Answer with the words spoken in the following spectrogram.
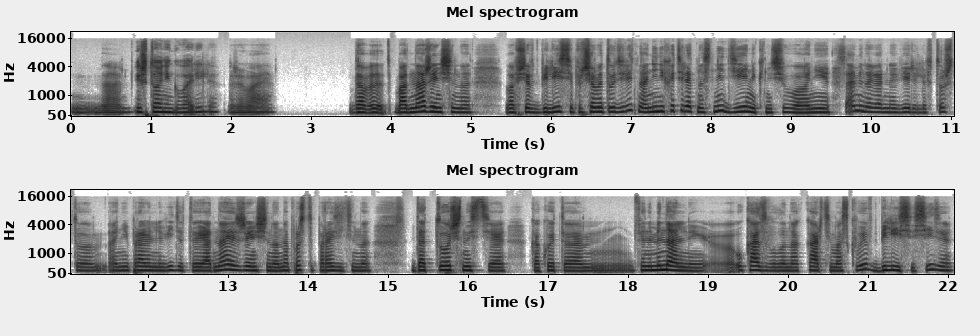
Да. И что они говорили? Живая. Да, э, одна женщина вообще в Тбилиси, причем это удивительно, они не хотели от нас ни денег, ничего. Они сами, наверное, верили в то, что они правильно видят. И одна из женщин, она просто поразительно до точности какой-то феноменальный э, указывала на карте Москвы в Тбилиси, сидя,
